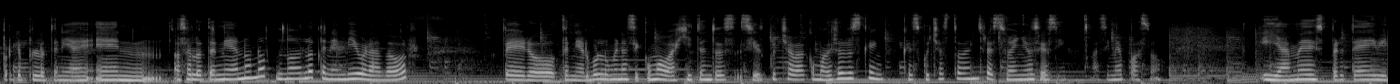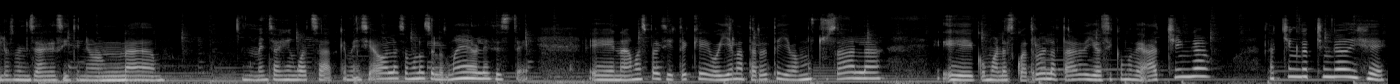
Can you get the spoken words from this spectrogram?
porque lo tenía en, o sea, lo tenía, no, no, no lo tenía en vibrador, pero tenía el volumen así como bajito, entonces sí escuchaba como de esas veces que, escuchas todo entre sueños y así, así me pasó. Y ya me desperté y vi los mensajes y tenía una, un mensaje en WhatsApp que me decía, hola, somos los de los muebles, este eh, nada más para decirte que hoy en la tarde te llevamos tu sala, eh, como a las 4 de la tarde. Yo así como de, ah, chinga, ah, chinga, chinga. Dije,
